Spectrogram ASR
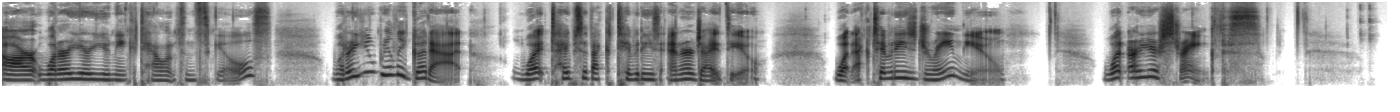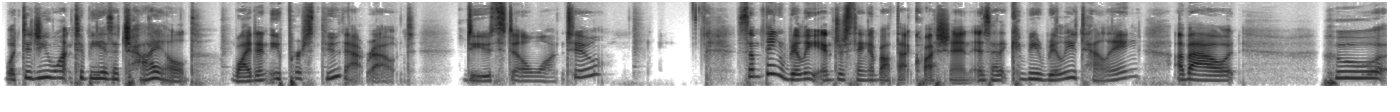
are what are your unique talents and skills? What are you really good at? What types of activities energize you? What activities drain you? What are your strengths? What did you want to be as a child? Why didn't you pursue that route? Do you still want to? Something really interesting about that question is that it can be really telling about who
